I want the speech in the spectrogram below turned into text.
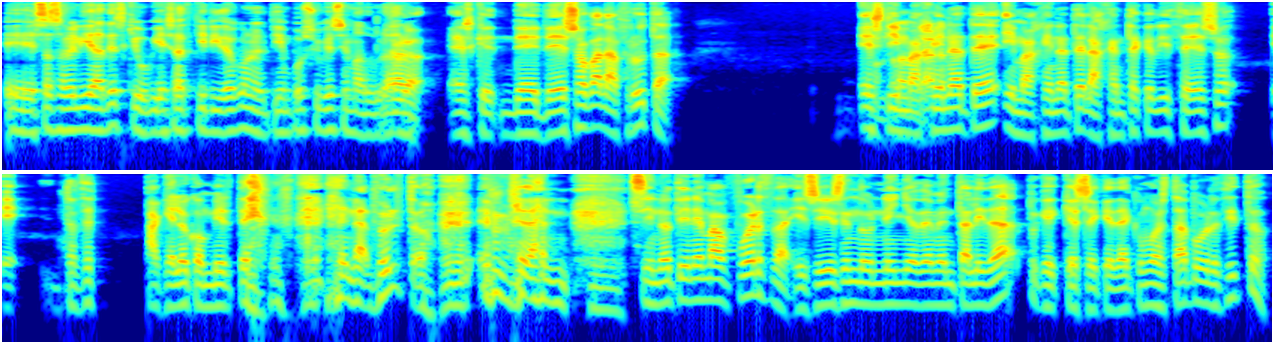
eh, esas habilidades que hubiese adquirido con el tiempo si hubiese madurado. Claro, es que de, de eso va la fruta. Es que Claro. imagínate, imagínate la gente que dice eso, eh, entonces, ¿para qué lo convierte en adulto? En plan, si no tiene más fuerza y sigue siendo un niño de mentalidad, porque que se quede como está, pobrecito.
